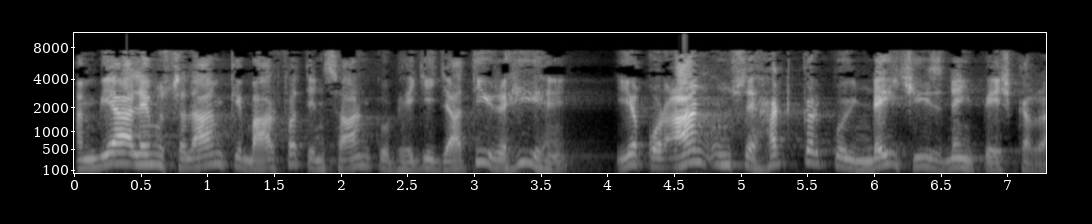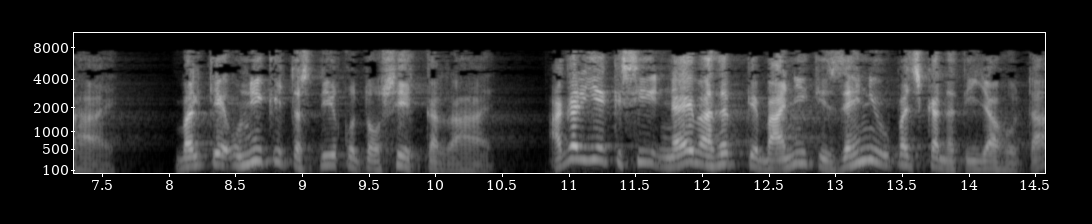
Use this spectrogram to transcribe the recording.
انبیاء علیہ السلام کی معرفت انسان کو بھیجی جاتی رہی ہیں یہ قرآن ان سے ہٹ کر کوئی نئی چیز نہیں پیش کر رہا ہے، بلکہ انہی کی تصدیق و توثیق کر رہا ہے۔ اگر یہ کسی نئے مذہب کے بانی کی ذہنی اپج کا نتیجہ ہوتا،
